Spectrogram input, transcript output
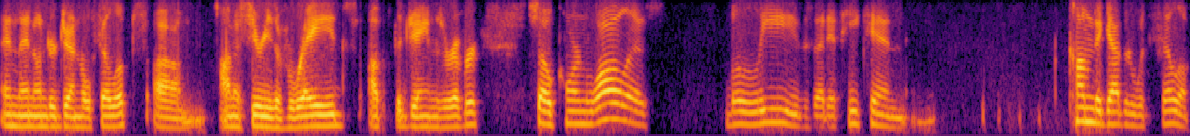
and then under General Phillips, um, on a series of raids up the James River. So Cornwallis believes that if he can come together with Philip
